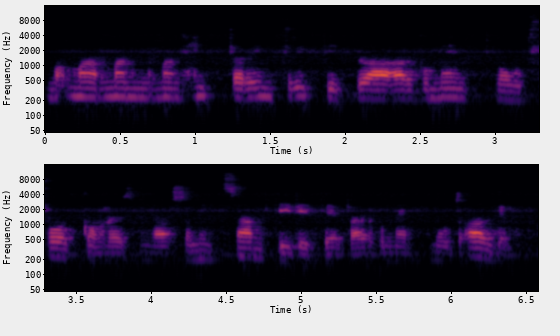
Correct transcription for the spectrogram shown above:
man, man, man hittar inte riktigt bra argument mot folkomröstningar som inte samtidigt är ett argument mot all demokrati.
